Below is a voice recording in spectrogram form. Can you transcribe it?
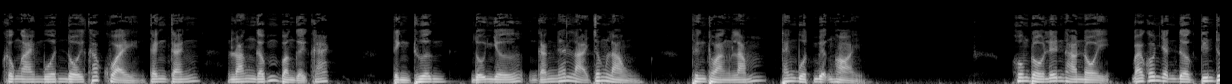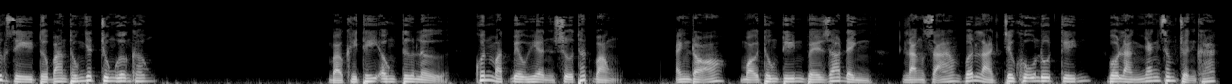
Không ai muốn nỗi khắc khoải, canh cánh loáng ngấm vào người khác. Tình thương, nỗi nhớ gắn nén lại trong lòng. Thỉnh thoảng lắm Thanh buột miệng hỏi. Hôm rồi lên Hà Nội Bà có nhận được tin tức gì từ Ban Thống nhất Trung ương không? Vào khi thi ông Tư Lử Khuôn mặt biểu hiện sự thất vọng. Anh rõ mọi thông tin về gia đình Làng xã vẫn là chiêu khũ nút kín bộ làng nhanh sang chuyện khác.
